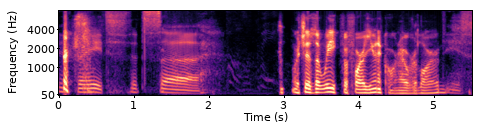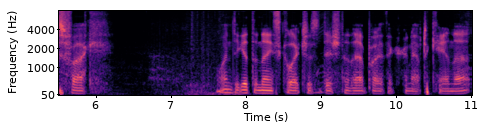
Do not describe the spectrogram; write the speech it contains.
yeah, great. That's uh, which is a week before Unicorn Overlord. Jesus fuck. Wanted to get the nice collector's edition of that, but I think I'm gonna have to can that.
